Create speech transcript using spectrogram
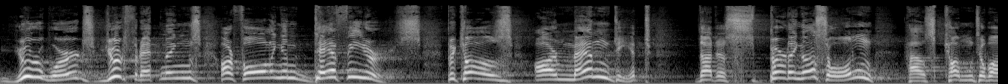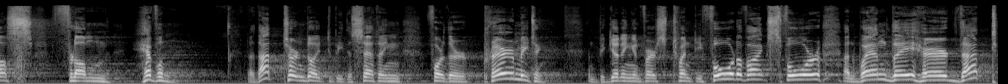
Your words, your threatenings are falling in deaf ears because our mandate that is spurring us on has come to us from heaven. Now, that turned out to be the setting for their prayer meeting. And beginning in verse 24 of Acts 4, and when they heard that,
